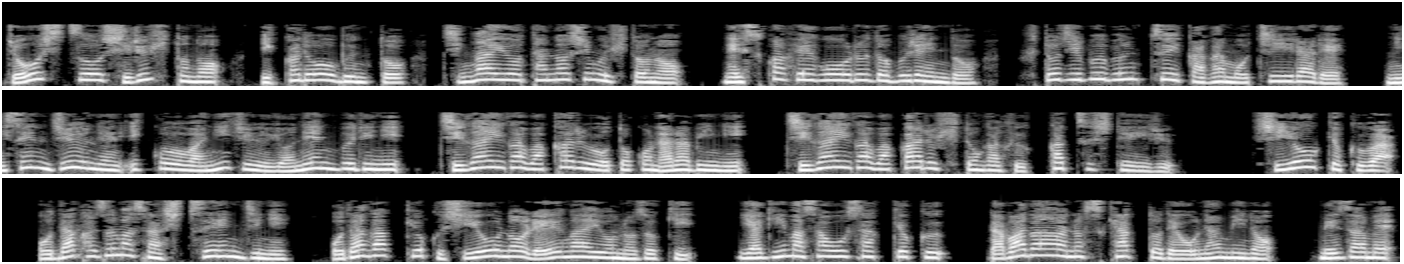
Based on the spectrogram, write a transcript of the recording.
上質を知る人のイカ同文と違いを楽しむ人のネスカフェゴールドブレンド、太字部分追加が用いられ、2010年以降は24年ぶりに違いがわかる男並びに違いがわかる人が復活している。使用曲は小田和正出演時に小田楽曲使用の例外を除き、八木正夫作曲、ダバダーノスキャットでおなみの目覚め、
